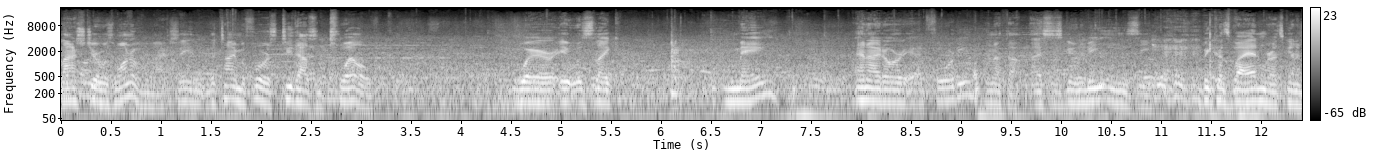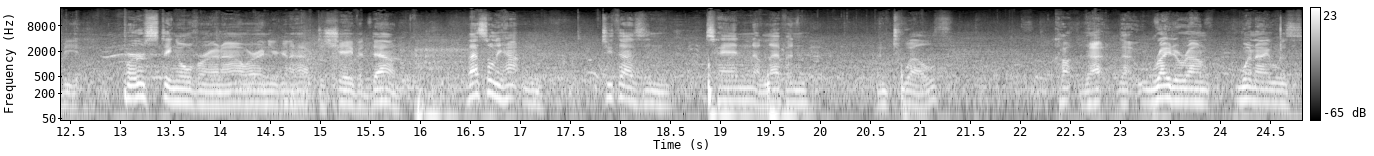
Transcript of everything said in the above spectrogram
Last year was one of them actually. and The time before was 2012, where it was like May, and I'd already had 40, and I thought this is going to be easy because by Edinburgh it's going to be bursting over an hour, and you're going to have to shave it down. That's only happened 2010, 11, and 12. That that right around when I was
